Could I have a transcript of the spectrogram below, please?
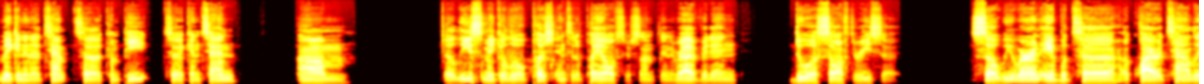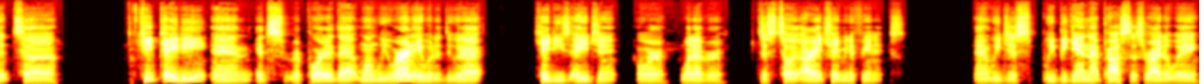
making an attempt to compete to contend, um at least make a little push into the playoffs or something rather than do a soft reset. So we weren't able to acquire talent to keep KD, and it's reported that when we weren't able to do that, KD's agent or whatever just told, "All right, trade me to Phoenix," and we just we began that process right away,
